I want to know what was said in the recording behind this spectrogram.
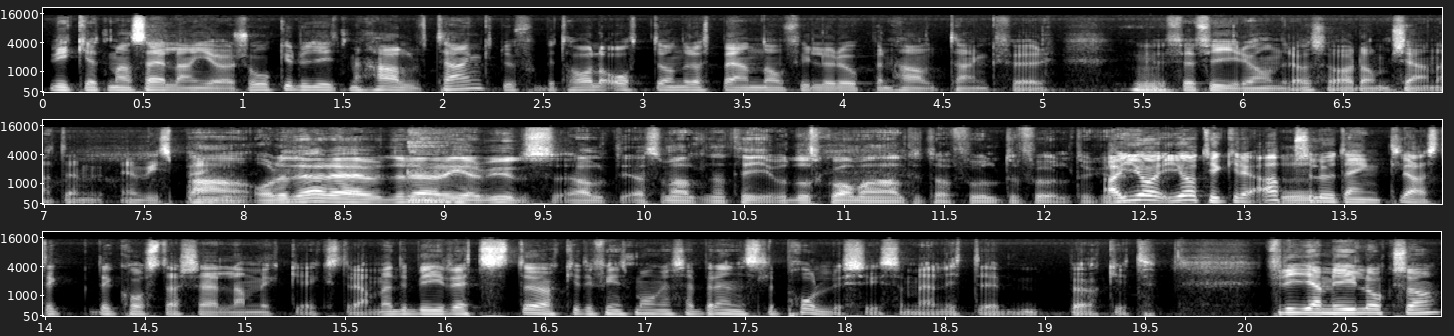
Vilket man sällan gör. Så åker du dit med en halvtank, du får betala 800 spänn, de fyller upp en halvtank för, för 400 och så har de tjänat en, en viss peng. Ja, och det där, är, det där erbjuds alltid, som alternativ och då ska man alltid ta fullt och fullt tycker Ja, jag. jag, tycker det är absolut enklast. Det, det kostar sällan mycket extra. Men det blir rätt stökigt. Det finns många så här bränslepolicy som är lite bökigt. Fria mil också.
